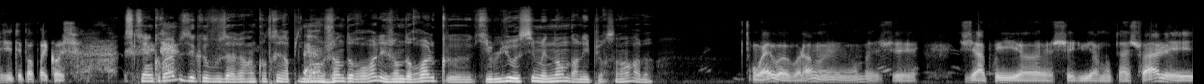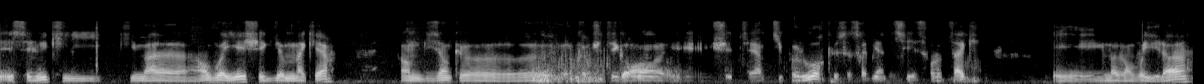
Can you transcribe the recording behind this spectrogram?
J'étais pas précoce. Ce qui est incroyable, c'est que vous avez rencontré rapidement Jean de Roal et Jean de Roal que, qui est lui aussi maintenant dans les purs sang arabes. Ouais, ouais, voilà. j'ai appris euh, chez lui à monter à cheval et, c'est lui qui, qui m'a envoyé chez Guillaume Macaire en me disant que euh, comme j'étais grand et j'étais un petit peu lourd, que ce serait bien d'essayer sur l'obstacle. Et il m'avait envoyé là,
